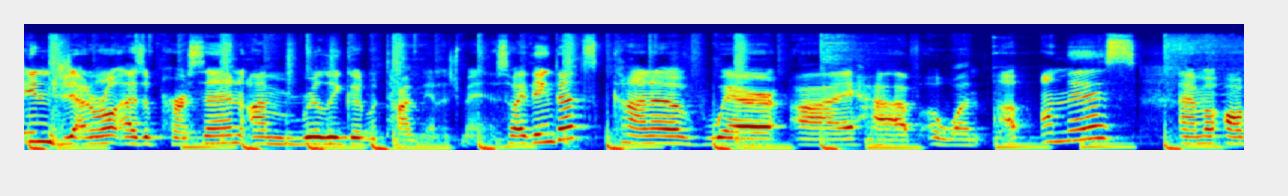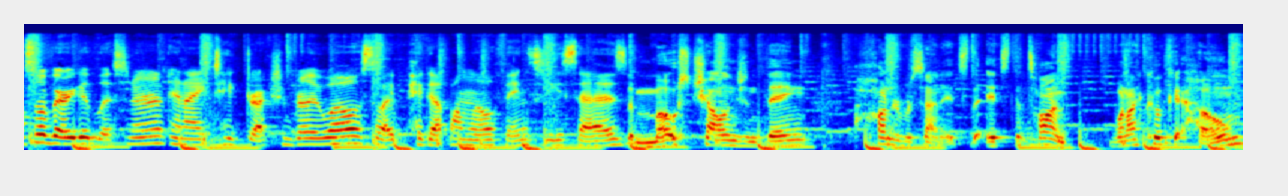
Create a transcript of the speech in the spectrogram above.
In general, as a person, I'm really good with time management. So I think that's kind of where I have a one up on this. I'm also a very good listener and I take direction really well. So I pick up on little things that he says. The most challenging thing, 100%, it's the, it's the time. When I cook at home,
